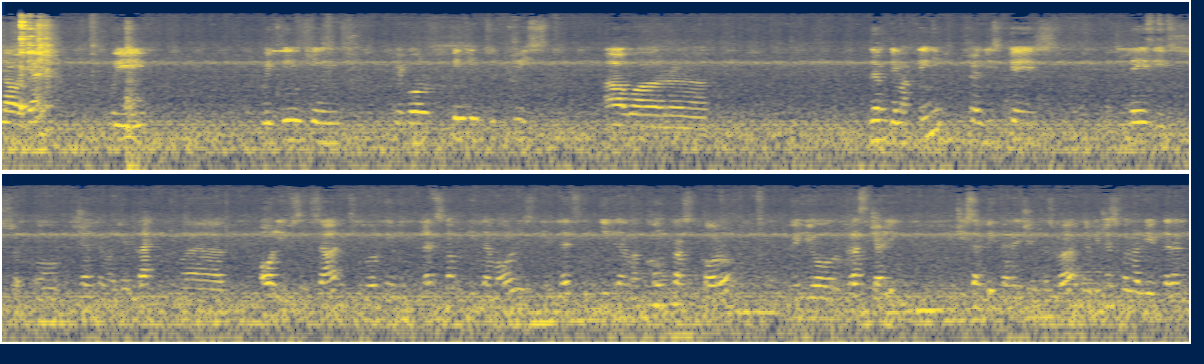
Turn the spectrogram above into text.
Now again, we we thinking were thinking to twist our uh, dirty martini. So in this case, ladies or gentlemen, they like uh, olives inside. So we were thinking, let's not give them olives, let's give them a contrast color with your grass jelly, which is a bit agent as well. And we're just gonna leave them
